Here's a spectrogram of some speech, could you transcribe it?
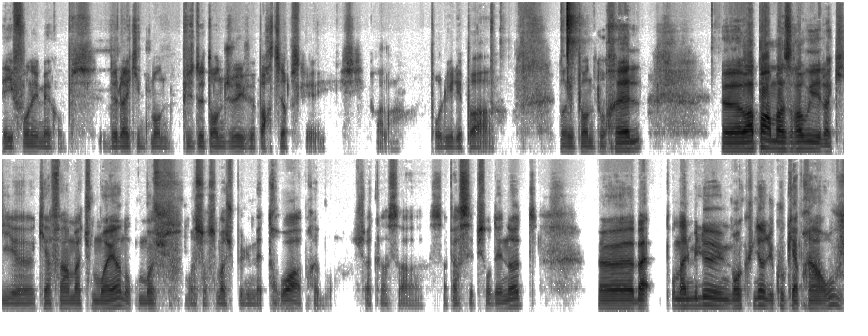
Et ils font des mecs en plus. De là qui demande plus de temps de jeu, il veut partir parce que voilà, pour lui, il est pas dans les plans de Tourelle. Euh, à part Mazraoui là, qui, euh, qui a fait un match moyen, donc moi, je- moi sur ce match je peux lui mettre 3, après bon, chacun sa, sa perception des notes. Euh, bah, on a le milieu mancunien du coup qui a pris un rouge.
